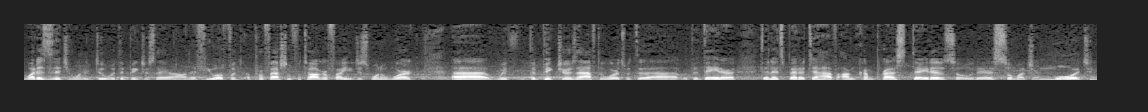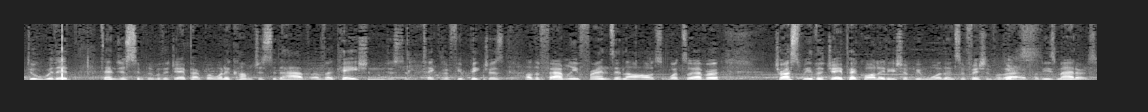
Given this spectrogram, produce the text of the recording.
what is it that you want to do with the pictures later on. If you're a, professional photographer, you just want to work uh, with the pictures afterwards, with the, uh, with the data, then it's better to have uncompressed data so there's so much more to do with it than just simply with a JPEG. But when it comes just to have a vacation, just to take a few pictures of the family, friends, and all whatsoever, trust me, the JPEG quality should be more than sufficient for that Yes. for these matters.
